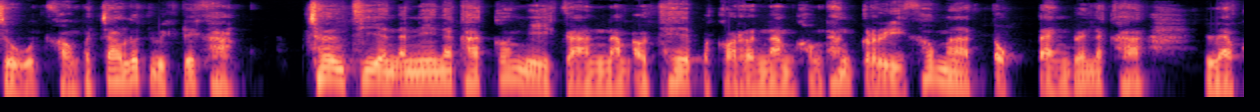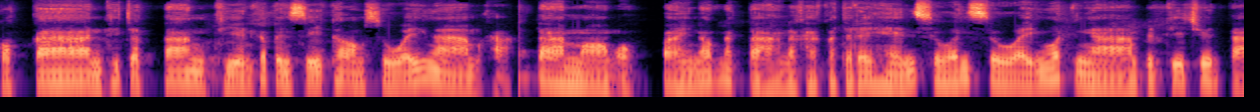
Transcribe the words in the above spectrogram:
สูติของพระเจ้าลุดวิกด้วยค่ะ เชิงเทียนอันนี้นะคะก็มีการนำเอาเทพประกรณำของทางกรีกเข้ามาตกแต่งด้วยนะคะ แล้วก็ก้านที่จะตั้งเทียนก็เป็นสีทองสวยงามค่ะ ตามองออกไปนอกหน้าต่างนะคะ ก็จะได้เห็นสวนสวยงดงามเป็นที่ชื่นตา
